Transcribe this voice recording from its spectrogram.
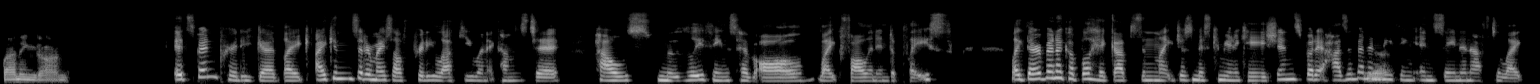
planning gone? it's been pretty good like i consider myself pretty lucky when it comes to how smoothly things have all like fallen into place like there have been a couple hiccups and like just miscommunications but it hasn't been Yeah. anything insane enough to like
